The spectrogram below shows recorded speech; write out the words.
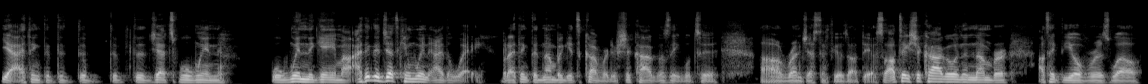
yeah, I think that the, the, the the Jets will win will win the game out. I think the Jets can win either way, but I think the number gets covered if Chicago's able to uh, run Justin Fields out there. So I'll take Chicago in the number. I'll take the over as well.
